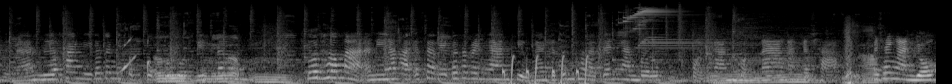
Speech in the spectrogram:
เห็นไหมเนื้อข้างนี้ก็จะมีตกตกเอหอลุดตนิรดงนึนี้แบบงอืม ตัวเทอร์มาดอันนี้นะคะ s l a ก็จะเป็นงานผิวงานกระตุ้นคอลลาเจนงานเบลอขุมขนงานขนหน้างานกระชับ ครับ ไม่ใช่งานยก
